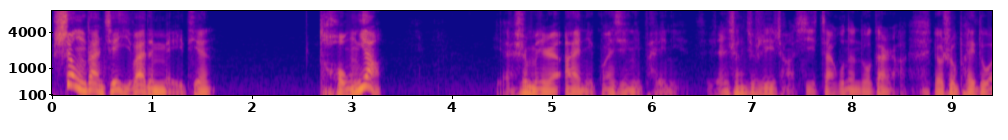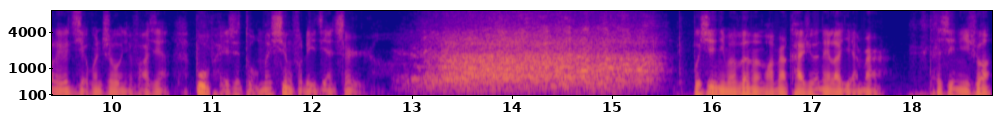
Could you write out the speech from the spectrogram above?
圣诞节以外的每一天，同样也是没人爱你、关心你、陪你。人生就是一场戏，在乎那么多干啥？有时候陪多了，尤其结婚之后，你发现不陪是多么幸福的一件事儿啊！不信你们问问旁边开车那老爷们儿，他心里说：“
